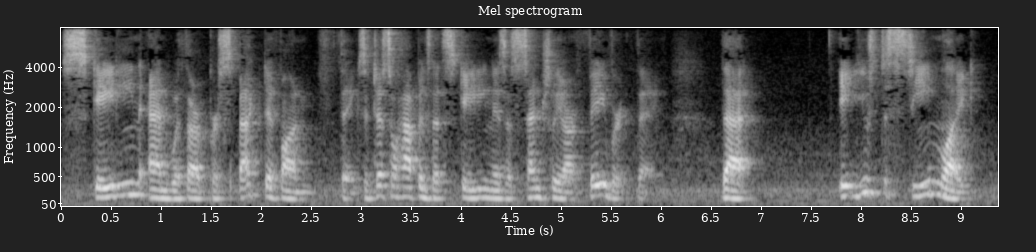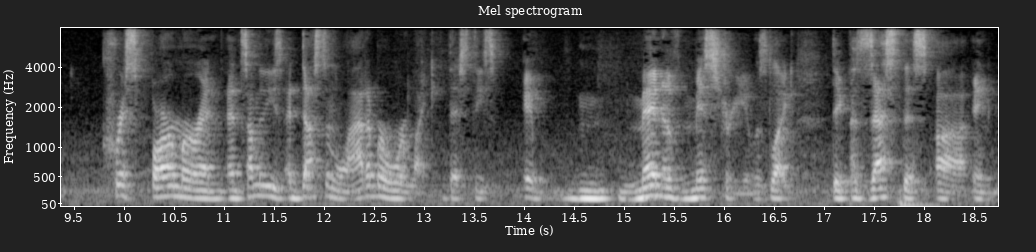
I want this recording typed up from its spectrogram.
skating and with our perspective on things it just so happens that skating is essentially our favorite thing that it used to seem like Chris Farmer and, and some of these and Dustin Latimer were like this these eh, men of mystery. It was like they possessed this uh, in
